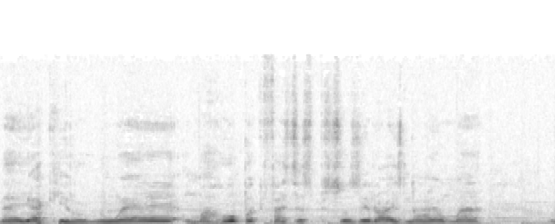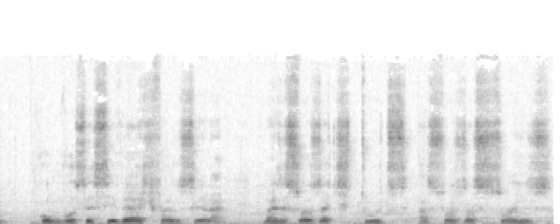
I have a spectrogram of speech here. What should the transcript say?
né? E aquilo, não é uma roupa que faz das pessoas heróis, não é uma como você se veste faz você herói, mas as suas atitudes, as suas ações,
